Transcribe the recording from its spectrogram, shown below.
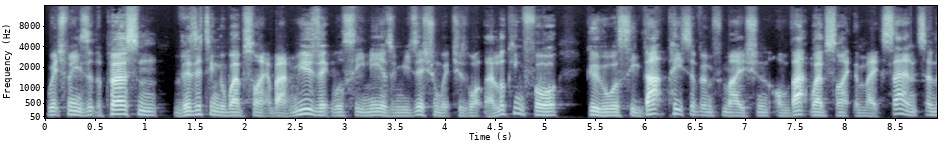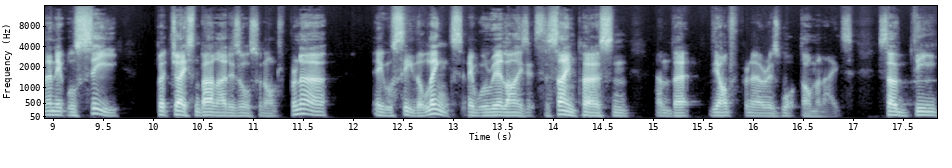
which means that the person visiting the website about music will see me as a musician, which is what they're looking for. Google will see that piece of information on that website that makes sense. And then it will see, but Jason Barnard is also an entrepreneur. It will see the links and it will realize it's the same person and that the entrepreneur is what dominates. So the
